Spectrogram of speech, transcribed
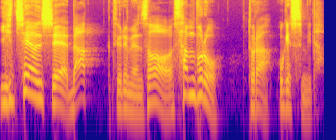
이채연 씨의 낙 들으면서 3부로 돌아오겠습니다.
